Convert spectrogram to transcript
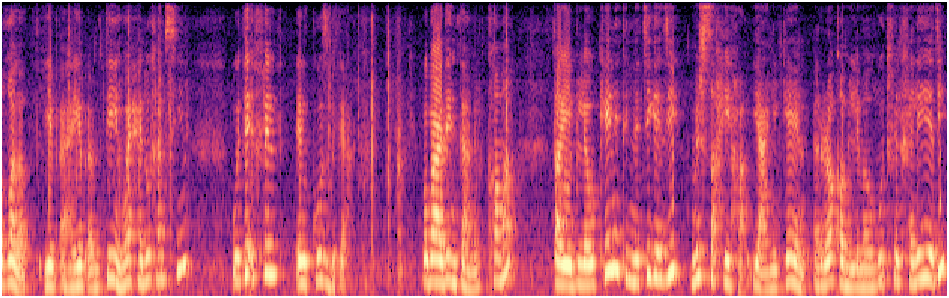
غلط. يبقى هيبقى 251 وتقفل القوس بتاعك. وبعدين تعمل comma طيب لو كانت النتيجة دي مش صحيحة يعني كان الرقم اللي موجود في الخلية دي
